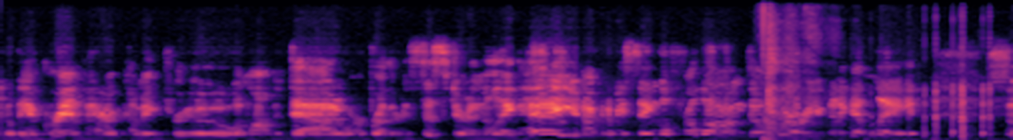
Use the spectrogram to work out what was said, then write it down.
it'll be a grandparent coming through, a mom and dad, or a brother and sister, and they're like, "Hey, you're not going to be single for long. Don't worry, you're going to get laid." So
